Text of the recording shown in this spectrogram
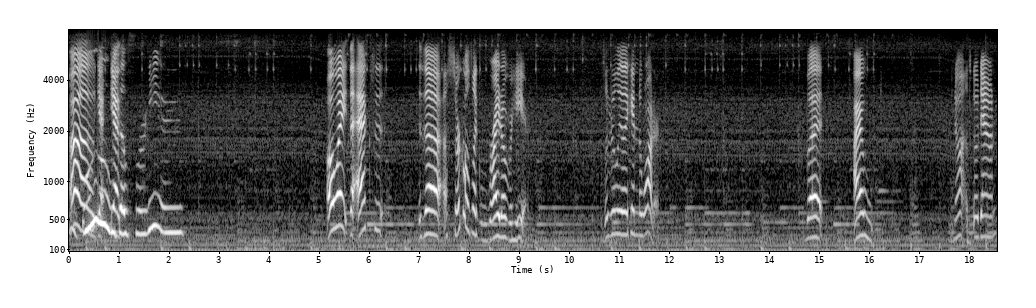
Oh, Ooh, yeah, yeah. Go for here. Oh wait, the X, is, the circle is like right over here. It's literally like in the water. But I, you know what? Let's go down.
